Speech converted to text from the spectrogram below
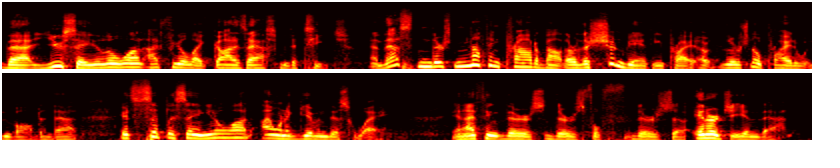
that you say, you know what, I feel like God has asked me to teach. And that's, there's nothing proud about that, or there shouldn't be anything pride, uh, there's no pride involved in that. It's simply saying, you know what, I want to give in this way. And I think there's, there's, there's uh, energy in that.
